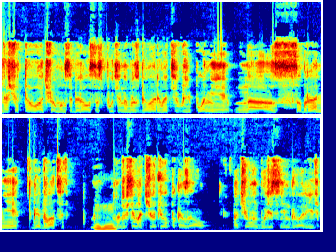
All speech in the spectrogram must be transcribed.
насчет того, о чем он собирался с Путиным разговаривать в Японии на собрании Г-20. Угу. Он же всем отчетливо показал, о чем он будет с ним говорить.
